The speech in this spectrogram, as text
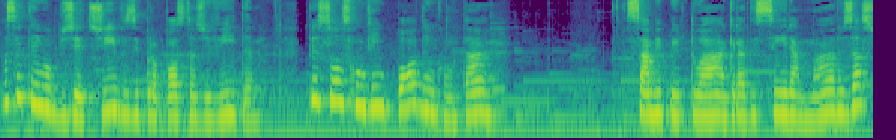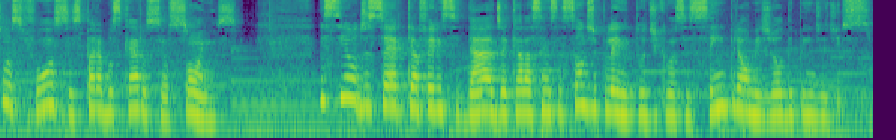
Você tem objetivos e propostas de vida? Pessoas com quem podem contar? Sabe perdoar, agradecer, amar, usar suas forças para buscar os seus sonhos? E se eu disser que a felicidade, aquela sensação de plenitude que você sempre almejou, depende disso?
